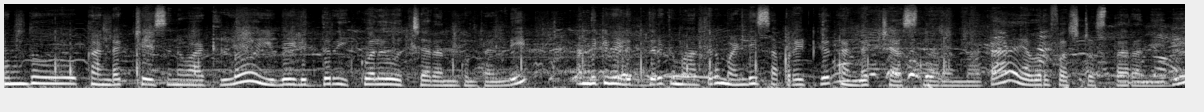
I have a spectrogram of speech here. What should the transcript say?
ముందు కండక్ట్ చేసిన వాటిలో వీళ్ళిద్దరు ఈక్వల్గా వచ్చారనుకుంటండి. అందుకే వీళ్ళిద్దరికి మాత్రం మళ్ళీ సపరేట్గా కండక్ట్ చేస్తున్నారనమాట ఎవరు ఫస్ట్ వస్తారనేది.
